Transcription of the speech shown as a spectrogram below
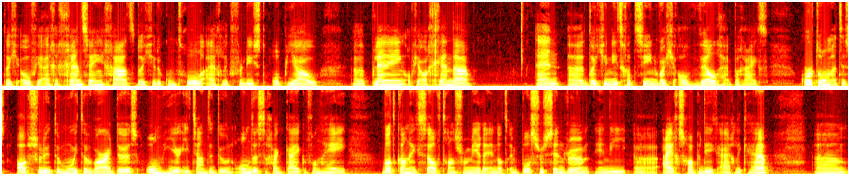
Dat je over je eigen grenzen heen gaat. Dat je de controle eigenlijk verliest op jouw uh, planning, op jouw agenda. En uh, dat je niet gaat zien wat je al wel hebt bereikt. Kortom, het is absoluut de moeite waard dus om hier iets aan te doen. Om dus te gaan kijken van hé, hey, wat kan ik zelf transformeren in dat imposter syndroom, in die eigenschappen die ik eigenlijk heb. Um,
